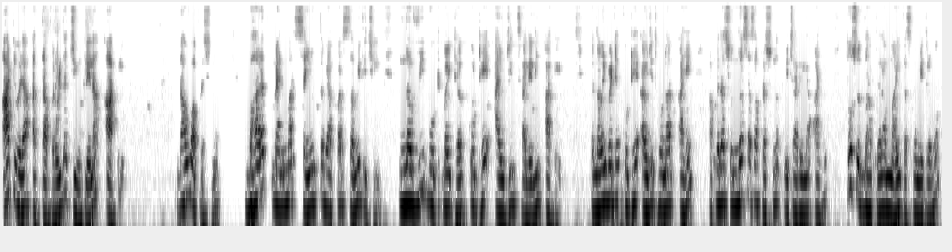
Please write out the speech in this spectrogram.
आठ वेळा आतापर्यंत जिंकलेला आहे. दहावा प्रश्न. भारत म्यानमार संयुक्त व्यापार समितीची नववी बैठक कुठे आयोजित झालेली आहे? तर नवी बैठक कुठे आयोजित होणार आहे? आपल्याला सुंदरसा असा प्रश्न विचारलेला आहे. तो सुद्धा आपल्याला माहीत असणं मित्र हो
